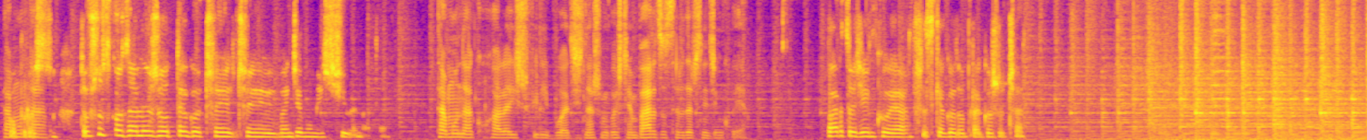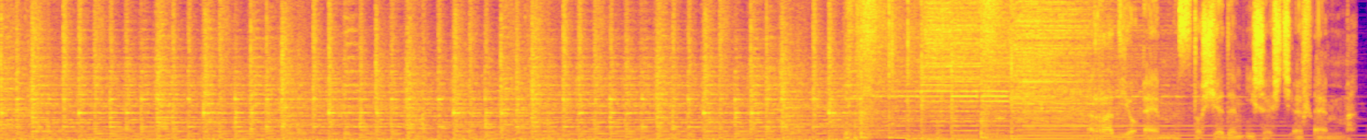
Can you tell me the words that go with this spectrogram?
Po prostu. To wszystko zależy od tego, czy, czy będziemy mieć siły na to. Tamuna Kuchalejszwili była dziś naszym gościem. Bardzo serdecznie dziękuję. Bardzo dziękuję. Wszystkiego dobrego życzę. Radio M 107 i 6 FM.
